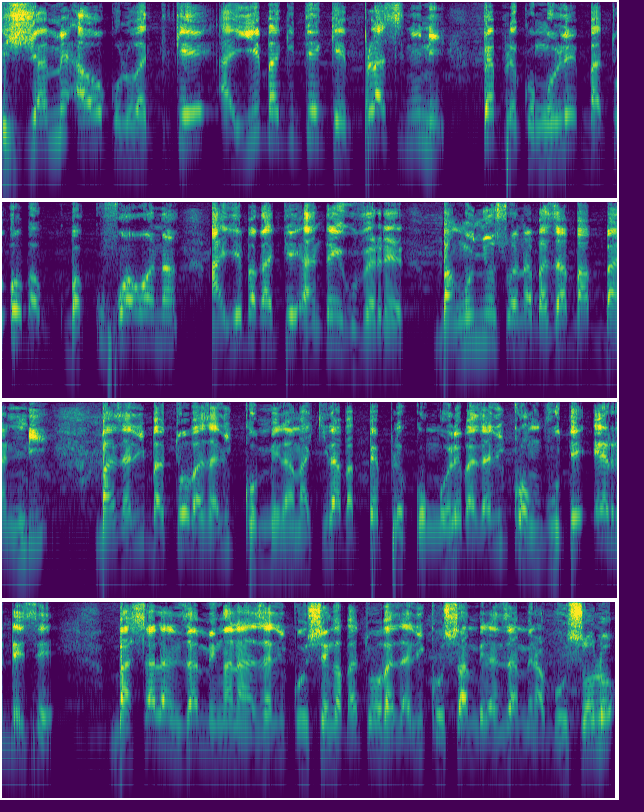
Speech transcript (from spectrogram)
jamais aoki koloba ke ayebaki te ke place nini peuple congolais bato oyo bakufa wana ayebaka te en tant que gouverneur bango nyonso wana baza babandi bazali bato oyo bazali komela makila bapeuple congolais bazali konvoute rdc basala nzambe ngai nazali kosenga bato oyo bazali kosambela nzambe na bosolo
